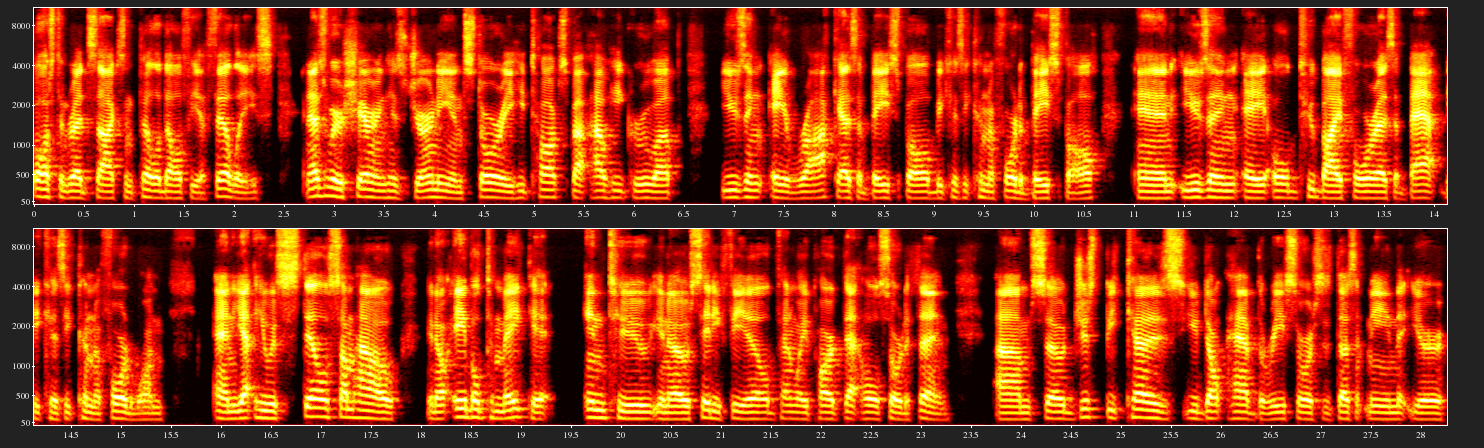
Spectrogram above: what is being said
boston red sox and philadelphia phillies. And as we were sharing his journey and story he talks about how he grew up using a rock as a baseball because he couldn't afford a baseball and using a old two by four as a bat because he couldn't afford one. And yet he was still somehow you know able to make it into you know Citi Field fenway park that whole sort of thing. Um, so just because you don't have the resources doesn't mean that you're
